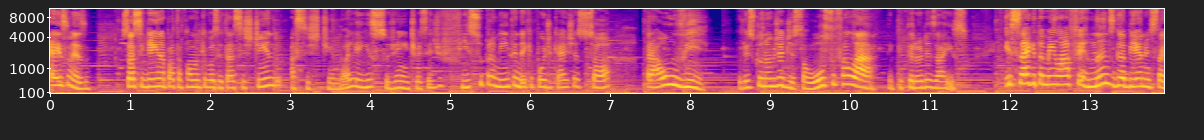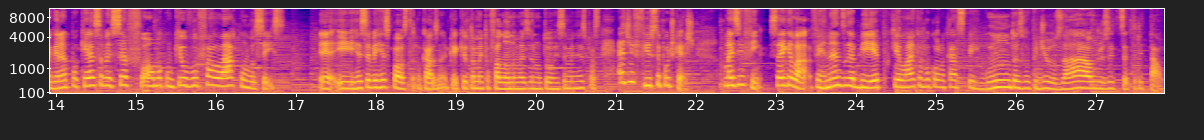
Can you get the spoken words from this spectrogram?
É isso mesmo. Só seguir aí na plataforma que você tá assistindo. Assistindo. Olha isso, gente. Vai ser difícil pra mim entender que podcast é só pra ouvir. Por isso que o nome já diz, só ouço falar. Tem que terrorizar isso. E segue também lá a Fernandes Gabier no Instagram, porque essa vai ser a forma com que eu vou falar com vocês. É, e receber resposta, no caso, né? Porque aqui eu também tô falando, mas eu não tô recebendo resposta. É difícil ter podcast. Mas enfim, segue lá, Fernandes Gabier, porque é lá que eu vou colocar as perguntas, vou pedir os áudios, etc e tal.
